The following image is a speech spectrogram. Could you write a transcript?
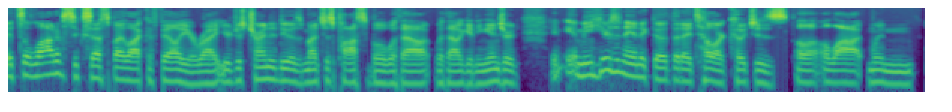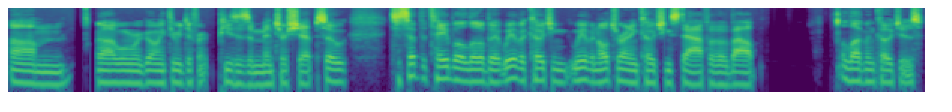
it's a lot of success by lack of failure, right? You're just trying to do as much as possible without without getting injured. And I mean, here's an anecdote that I tell our coaches a, a lot when um, uh, when we're going through different pieces of mentorship. So to set the table a little bit, we have a coaching, we have an ultra running coaching staff of about 11 coaches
